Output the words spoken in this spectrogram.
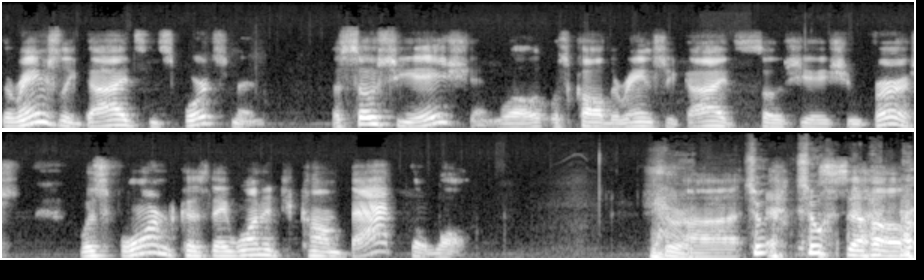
The Rangeley Guides and Sportsmen Association, well, it was called the Rangeley Guides Association first, was formed because they wanted to combat the law. Sure. Uh, so, so, so,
